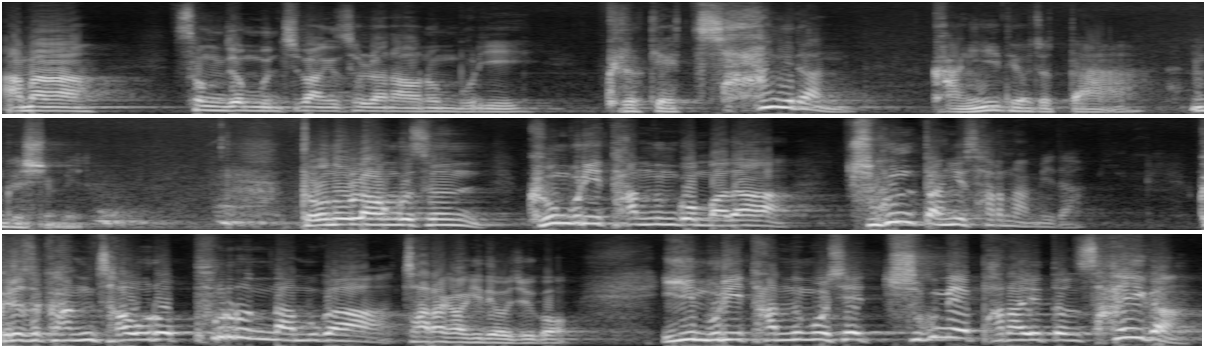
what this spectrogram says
아마 성전 문지방에서 흘러 나오는 물이 그렇게 창이란 강이 되어졌다는 것입니다. 더 놀라운 것은 그 물이 닿는 곳마다 죽은 땅이 살아납니다. 그래서 강 좌우로 푸르른 나무가 자라가게 되어지고 이 물이 닿는 곳에 죽음의 바다였던 사해가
